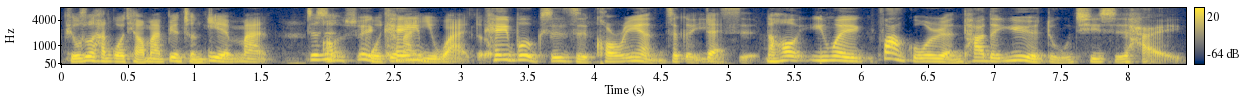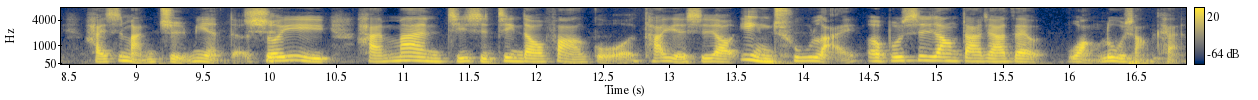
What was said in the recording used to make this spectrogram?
比如说韩国条漫变成页漫，这是哦所以我觉得 K- 蛮意外的。K book 是指 Korean 这个意思，然后因为法国人他的阅读其实还还是蛮直面的，所以韩漫即使进到法国，它也是要印出来，而不是让大家在网络上看。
